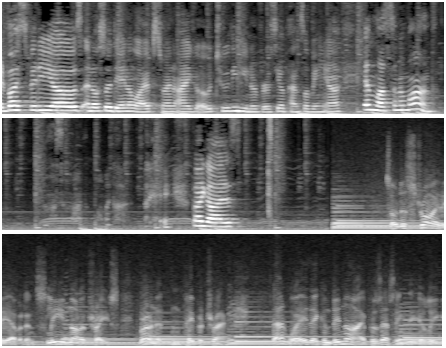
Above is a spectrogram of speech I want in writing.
advice videos, and also day in life when I go to the University of Pennsylvania in less than a month. In less than a month, oh my God. Okay, bye guys. So destroy the evidence, leave not a trace, burn it in paper trash. That way they can deny possessing the illegal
